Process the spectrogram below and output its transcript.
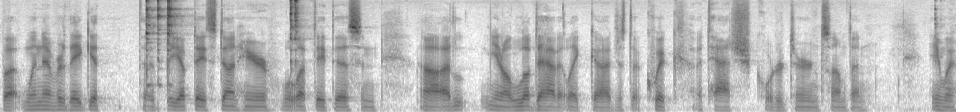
but whenever they get the, the updates done here, we'll update this and uh, I'd you know love to have it like uh, just a quick attach quarter turn something. Anyway,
